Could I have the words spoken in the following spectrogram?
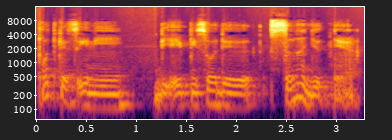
podcast ini di episode selanjutnya.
